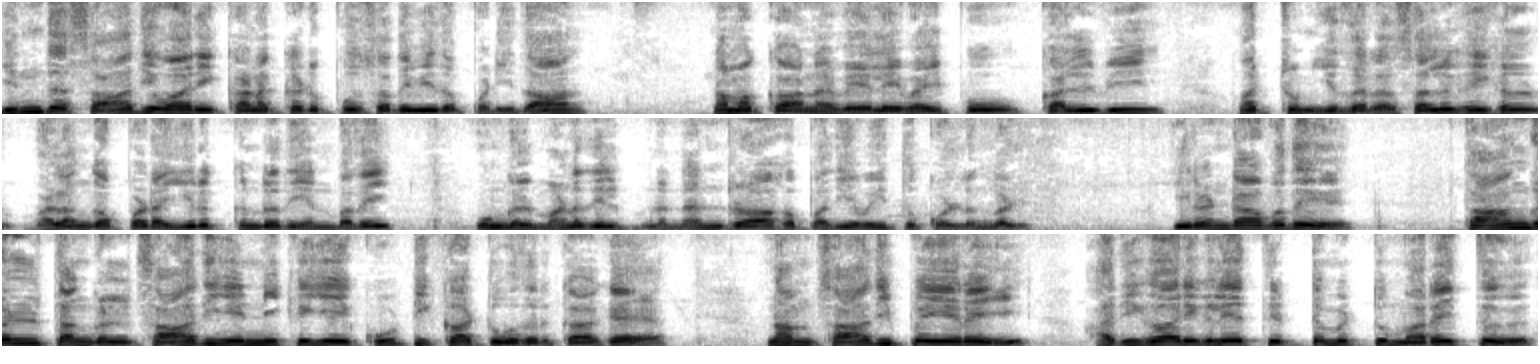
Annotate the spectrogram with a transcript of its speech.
இந்த சாதிவாரி கணக்கெடுப்பு சதவீதப்படிதான் நமக்கான வேலைவாய்ப்பு கல்வி மற்றும் இதர சலுகைகள் வழங்கப்பட இருக்கின்றது என்பதை உங்கள் மனதில் நன்றாக பதிய வைத்துக் கொள்ளுங்கள். இரண்டாவது தாங்கள் தங்கள் சாதி எண்ணிக்கையை கூட்டி காட்டுவதற்காக நம் சாதி பெயரை அதிகாரிகளே திட்டமிட்டு மறைத்து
